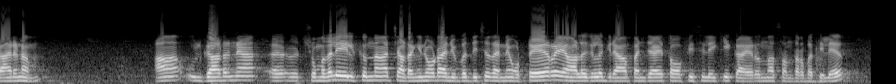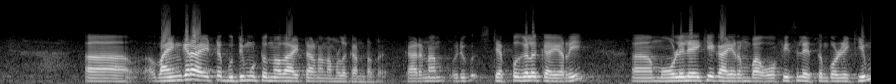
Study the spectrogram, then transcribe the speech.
കാരണം ആ ഉദ്ഘാടന ചുമതലയേൽക്കുന്ന ആ ചടങ്ങിനോടനുബന്ധിച്ച് തന്നെ ഒട്ടേറെ ആളുകൾ ഗ്രാമപഞ്ചായത്ത് ഓഫീസിലേക്ക് കയറുന്ന സന്ദർഭത്തിൽ ഭയങ്കരമായിട്ട് ബുദ്ധിമുട്ടുന്നതായിട്ടാണ് നമ്മൾ കണ്ടത്. കാരണം ഒരു സ്റ്റെപ്പുകൾ കയറി മുകളിലേക്ക് കയറുമ്പോൾ ഓഫീസിലെത്തുമ്പോഴേക്കും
